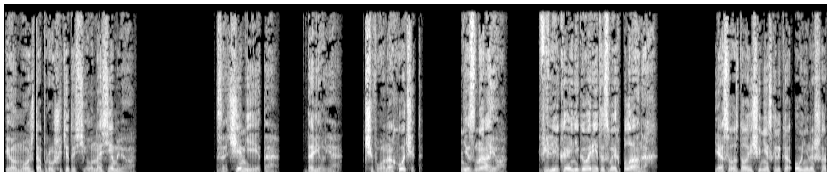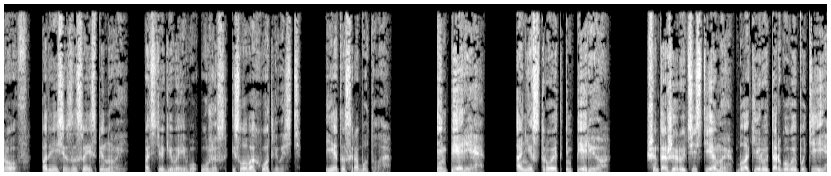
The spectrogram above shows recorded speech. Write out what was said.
и он может обрушить эту силу на Землю. «Зачем ей это?» — давил я. «Чего она хочет?» «Не знаю. Великая не говорит о своих планах». Я создал еще несколько огненных шаров, подвесив за своей спиной, подстегивая его ужас и словоохотливость и это сработало. «Империя! Они строят империю! Шантажируют системы, блокируют торговые пути,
